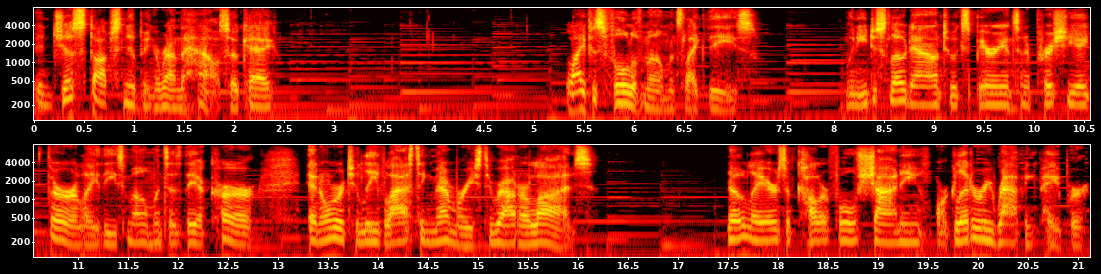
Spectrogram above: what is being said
And just stop snooping around the house, okay? Life is full of moments like these. We need to slow down to experience and appreciate thoroughly these moments as they occur in order to leave lasting memories throughout our lives. No layers of colorful, shiny, or glittery wrapping paper,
